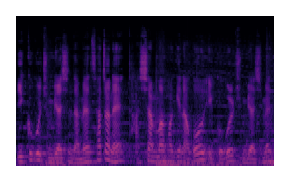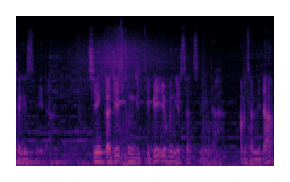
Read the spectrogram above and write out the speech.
입국을 준비하신다면 사전에 다시 한번 확인하고 입국을 준비하시면 되겠습니다. 지금까지 둥지TV 1분 뉴스였습니다. 감사합니다.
